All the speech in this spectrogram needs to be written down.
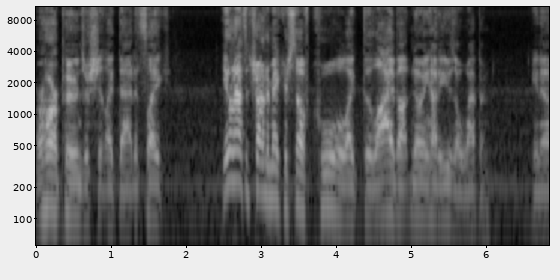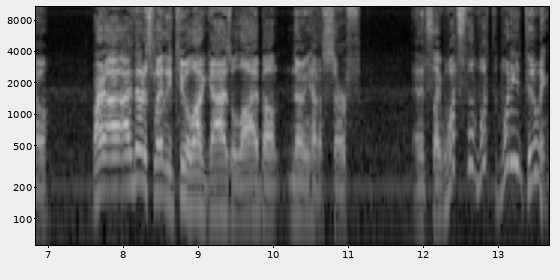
or harpoons or shit like that. It's like you don't have to try to make yourself cool like to lie about knowing how to use a weapon, you know? Or I, I've noticed lately too, a lot of guys will lie about knowing how to surf, and it's like, what's the what? What are you doing?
